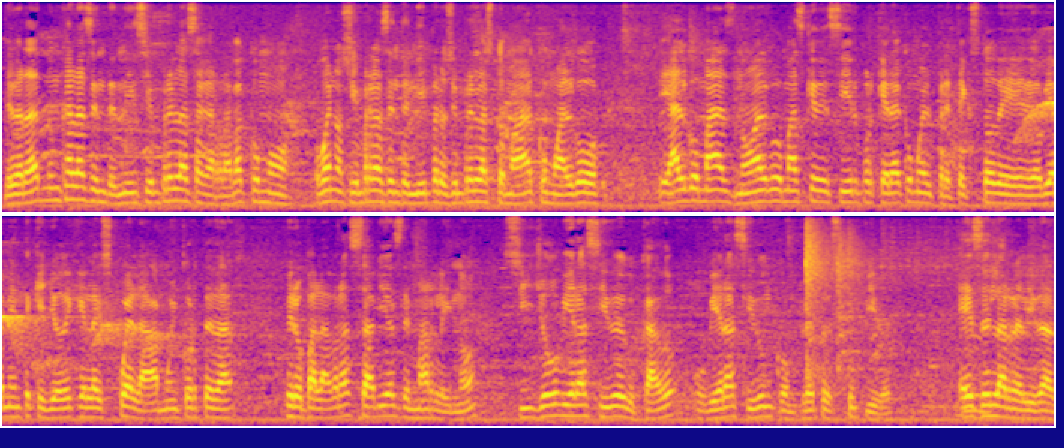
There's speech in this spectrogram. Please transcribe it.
De verdad nunca las entendí, siempre las agarraba como, bueno, siempre las entendí, pero siempre las tomaba como algo, eh, algo más, ¿no? Algo más que decir, porque era como el pretexto de, de obviamente que yo dejé la escuela a muy corta edad, pero palabras sabias de Marley, ¿no? si yo hubiera sido educado, hubiera sido un completo estúpido. Esa es la realidad.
